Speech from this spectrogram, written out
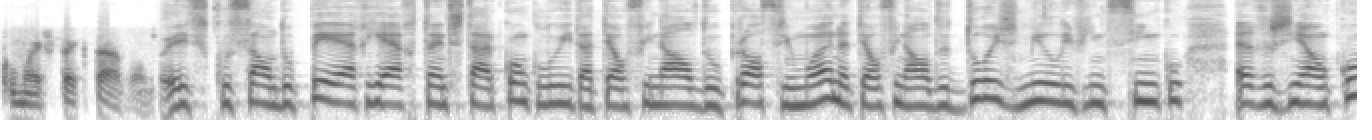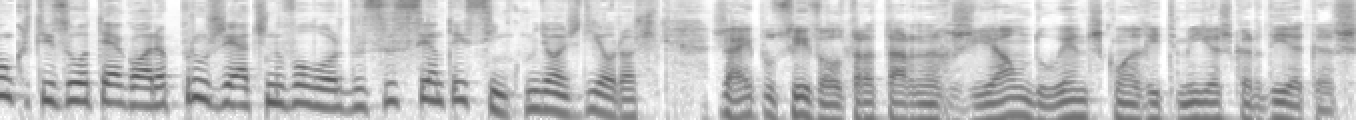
como é expectável. A execução do PRR tem de estar concluída até ao final do próximo ano, até ao final de 2025. A região concretizou até agora projetos no valor de 65 milhões de euros. Já é possível tratar na região doentes com arritmias cardíacas.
